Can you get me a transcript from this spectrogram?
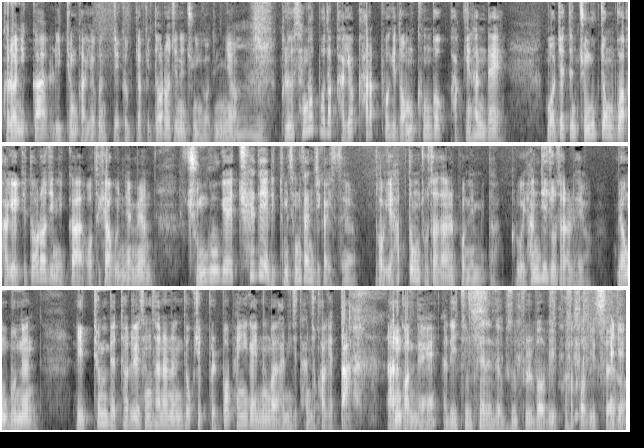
그러니까 리튬 가격은 이제 급격히 떨어지는 중이거든요. 음. 그래서 생각보다 가격 하락폭이 너무 큰 것 같긴 한데 뭐 어쨌든 중국 정부가 가격이 이렇게 떨어지니까 어떻게 하고 있냐면 중국의 최대 리튬 생산지가 있어요. 거기에 합동 조사단을 보냅니다. 그리고 현지 조사를 해요. 명분은 리튬 배터리를 생산하는데 혹시 불법 행위가 있는 건 아닌지 단속하겠다라는 건데 아, 리튬 캐는데 무슨 불법이 있고 합법이 있어요. 이게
